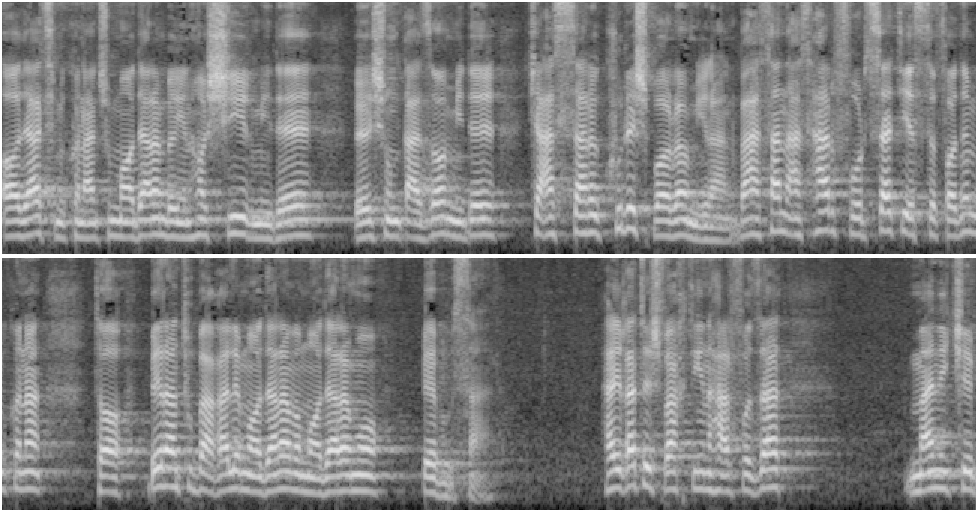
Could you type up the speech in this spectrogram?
عادت می‌کنن چون مادرم به اینها شیر میده بهشون غذا میده که از سر کورش بالا میرن و اصلا از هر فرصتی استفاده می‌کنن تا برن تو بغل مادرم و مادرم رو ببوسن. حقیقتش وقتی این حرف زد منی که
